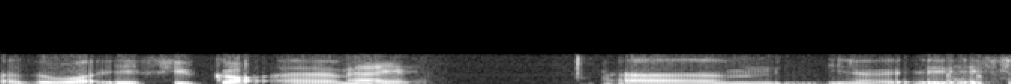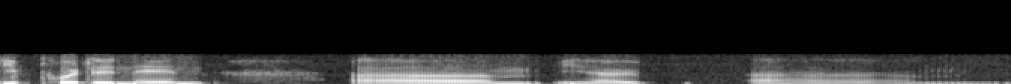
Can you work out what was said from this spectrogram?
otherwise if you've got um, right. um, you know if you're putting in um, you know um,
